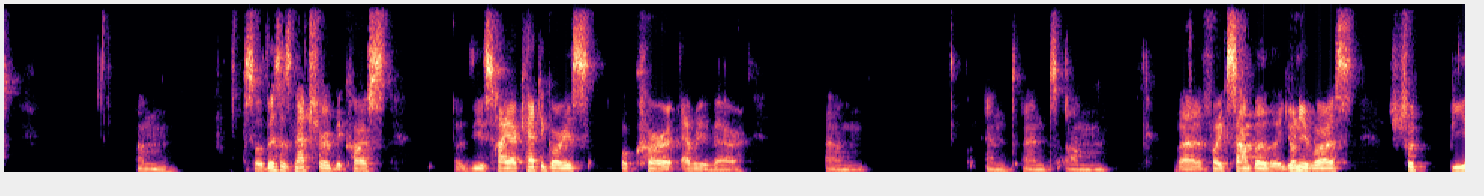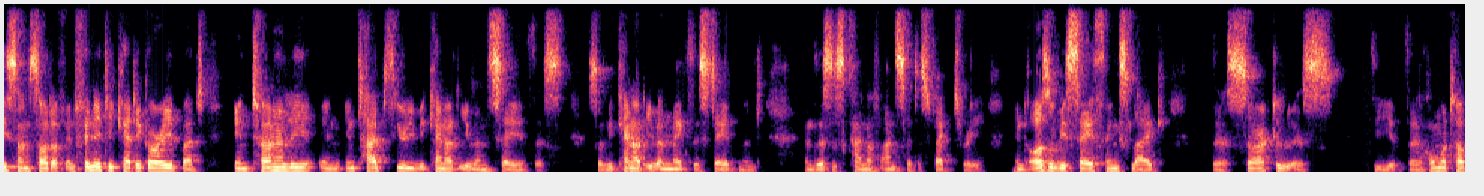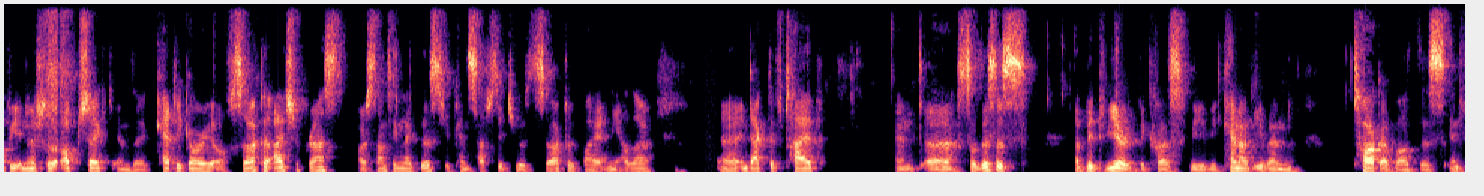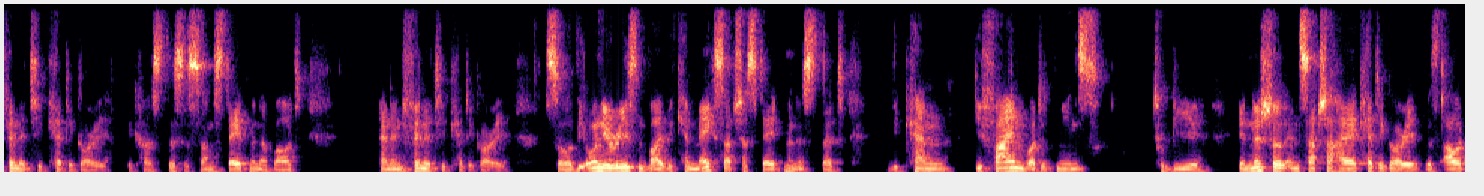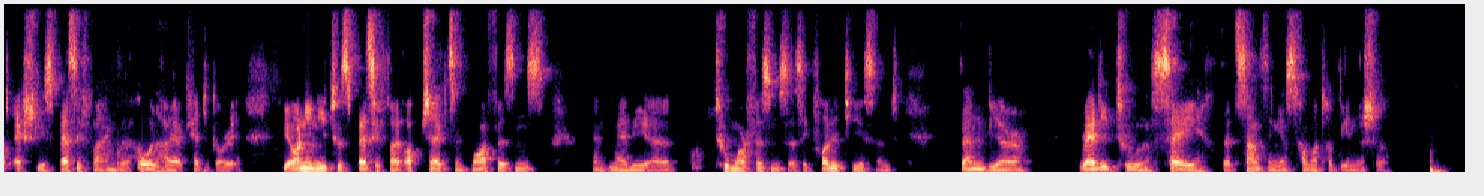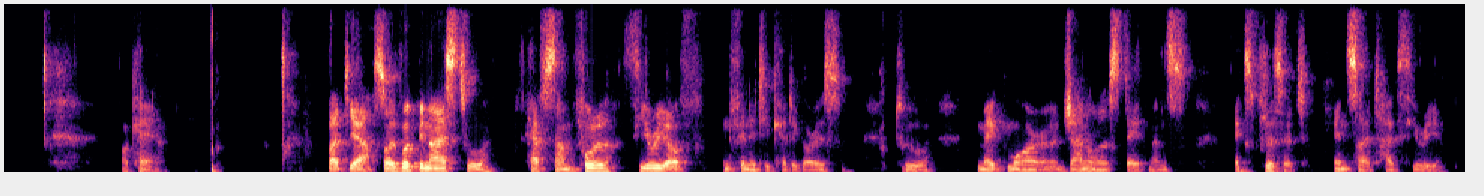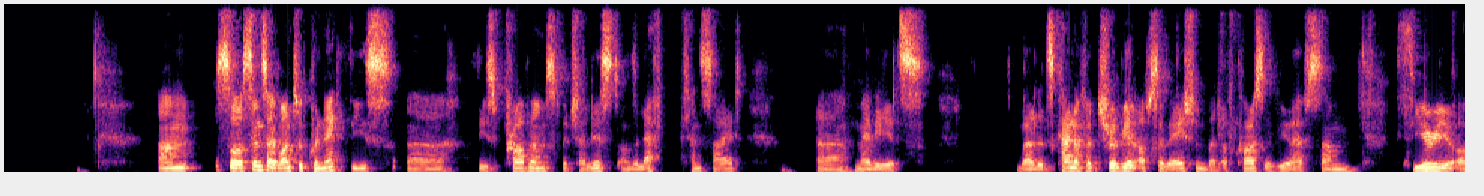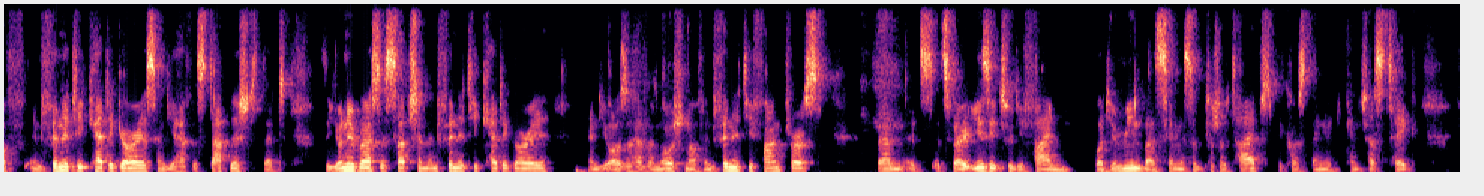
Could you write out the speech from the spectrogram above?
Um, so this is natural because these higher categories occur everywhere. Um, and and um, well, for example, the universe should be some sort of infinity category, but internally in, in type theory, we cannot even say this. So we cannot even make this statement. And this is kind of unsatisfactory. And also we say things like the circle is the, the homotopy initial object in the category of circle algebras or something like this. You can substitute circle by any other uh, inductive type. And uh, so this is a bit weird because we, we cannot even talk about this infinity category because this is some statement about an infinity category. So the only reason why we can make such a statement is that we can define what it means to be initial in such a higher category without actually specifying the whole higher category. We only need to specify objects and morphisms and maybe uh, two morphisms as equalities and then we are ready to say that something is homotopy initial. Okay. But yeah, so it would be nice to have some full theory of infinity categories to make more general statements explicit inside type theory. Um, so since I want to connect these, uh, these problems which I list on the left-hand side, uh, maybe it's well, it's kind of a trivial observation, but of course, if you have some theory of infinity categories and you have established that the universe is such an infinity category, and you also have a notion of infinity functors, then it's, it's very easy to define what you mean by semi-simplicial types, because then you can just take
